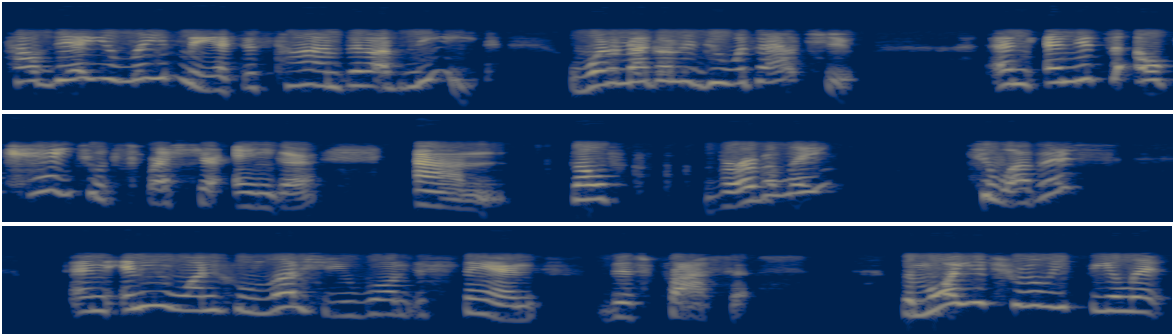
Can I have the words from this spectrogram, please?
How dare you leave me at this time that I need? What am I going to do without you? And and it's okay to express your anger, um, both verbally to others, and anyone who loves you will understand this process. The more you truly feel it,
